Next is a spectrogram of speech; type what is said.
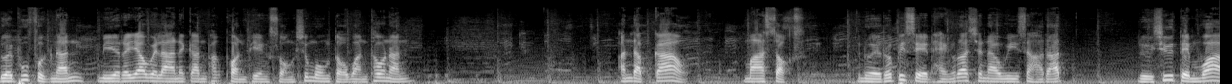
โดยผู้ฝึกนั้นมีระยะเวลาในการพักผ่อนเพียง 2 ชั่วโมงต่อวันเท่านั้น อันดับ 9 มาซ็อกหน่วยรบพิเศษแห่งราชนาวีสหรัฐ หรือชื่อเต็มว่า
